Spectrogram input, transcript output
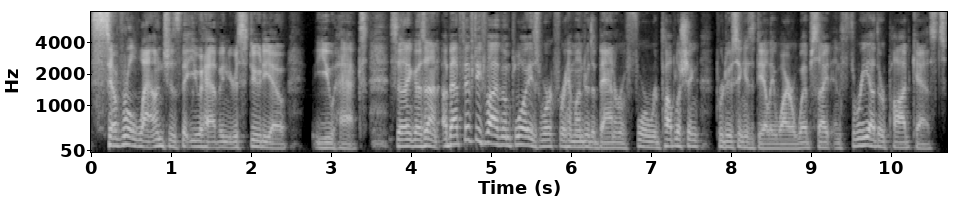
several lounges that you have in your studio. You hacks. So it goes on. About 55 employees work for him under the banner of Forward Publishing, producing his Daily Wire website and three other podcasts,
